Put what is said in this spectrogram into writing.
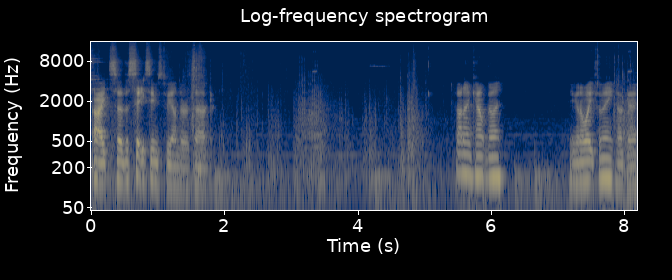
Alright, so the city seems to be under attack. Come on, count guy. You're gonna wait for me? Okay.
